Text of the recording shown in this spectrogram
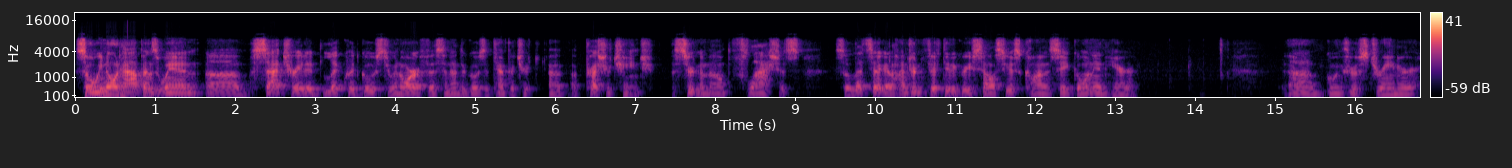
So we know what happens when uh, saturated liquid goes through an orifice and undergoes a temperature, uh, a pressure change. A certain amount flashes. So let's say I got 150 degrees Celsius condensate going in here, um, going through a strainer,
